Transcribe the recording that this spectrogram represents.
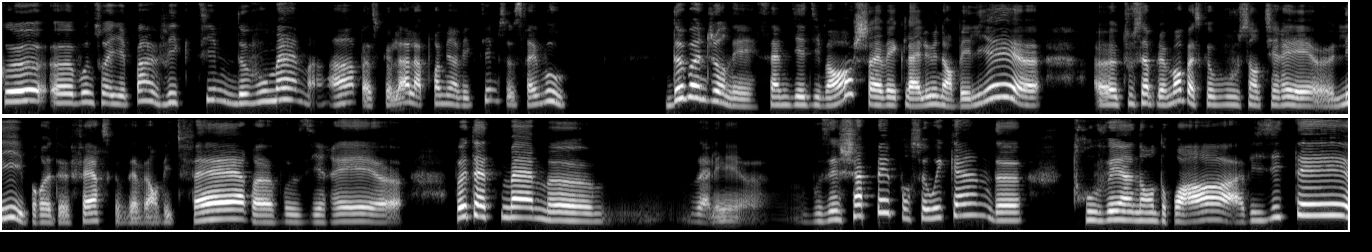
que vous ne soyez pas victime de vous-même, hein, parce que là la première victime ce serait vous. De bonnes journées, samedi et dimanche avec la Lune en Bélier, euh, tout simplement parce que vous vous sentirez euh, libre de faire ce que vous avez envie de faire, euh, vous irez peut-être même vous allez vous échapper pour ce week-end, trouver un endroit à visiter,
